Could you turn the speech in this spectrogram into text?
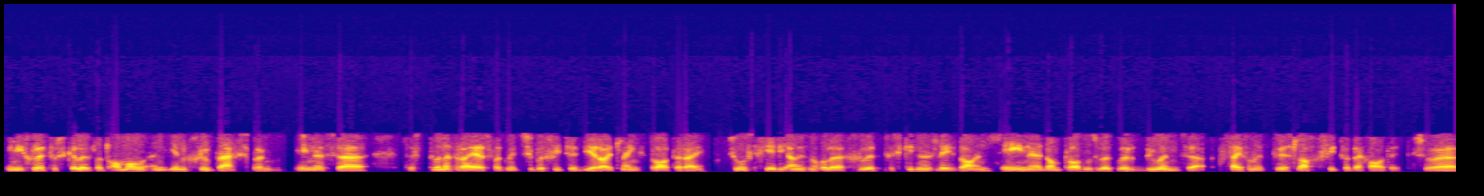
en die groot verskil is dat almal in een groep wegspring en is 'n uh, dis 20 ryers wat met superfietsse deur daai klein strate ry. So ons gee die ouens nog hulle groot geskiedenisles daarin en uh, dan praat ons ook oor Doon se 502 slag fiets wat hy gehad het. So uh,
